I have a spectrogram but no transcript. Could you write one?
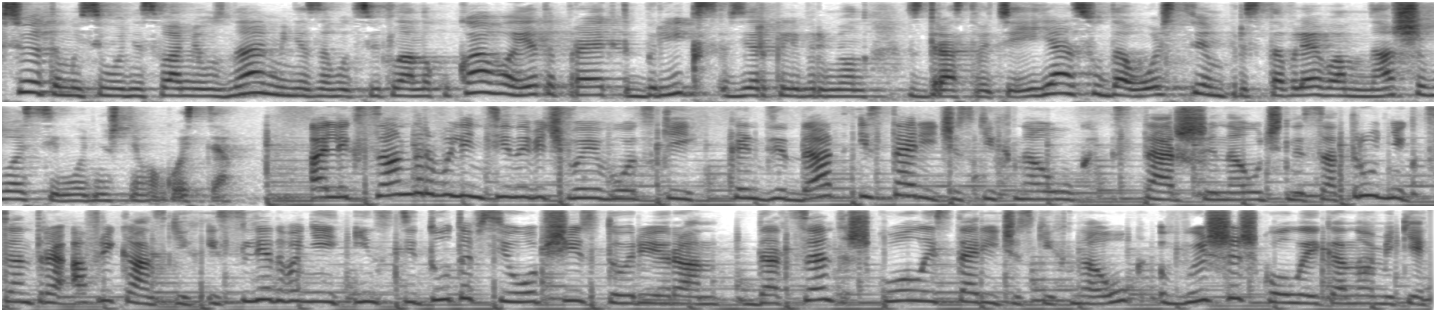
Все это мы сегодня с вами узнаем. Меня зовут Светлана Кукава, и это проект БРИКС в зеркале времен. Здравствуйте, и я с удовольствием представляю вам нашего сегодняшнего гостя. Александр Валентинович Воеводский, кандидат исторических наук, старший научный сотрудник Центра африканских исследований Института всеобщей истории РАН, доцент Школы исторических наук Высшей школы экономики,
